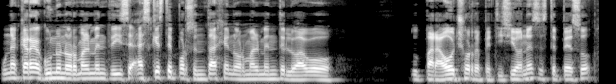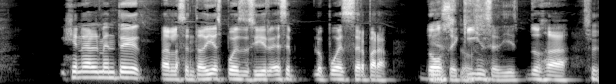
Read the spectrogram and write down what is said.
una carga que uno normalmente dice, ah, es que este porcentaje normalmente lo hago para ocho repeticiones, este peso. Generalmente para las sentadillas puedes decir, ese lo puedes hacer para 12, 10, 15, 10, o sea, Sí.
